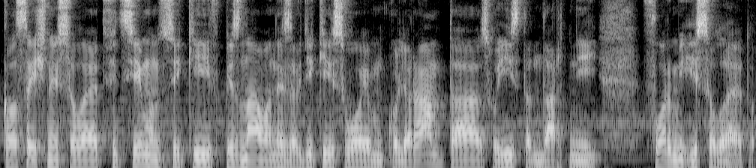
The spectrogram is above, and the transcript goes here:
Класичний силует Simmons, який впізнаваний завдяки своїм кольорам та своїй стандартній формі і силуету.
